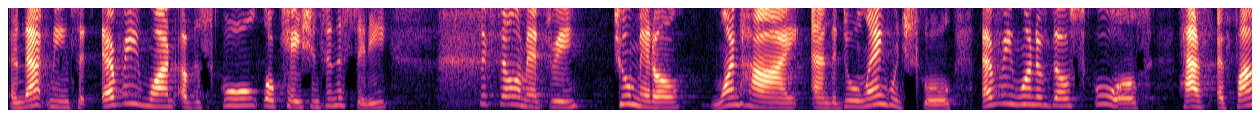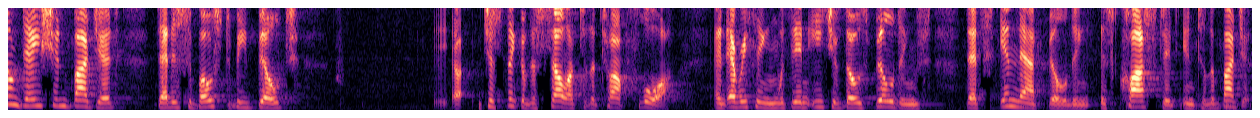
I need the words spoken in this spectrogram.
And that means that every one of the school locations in the city, six elementary, two middle, one high, and the dual language school, every one of those schools has a foundation budget that is supposed to be built. Uh, Just think of the cellar to the top floor, and everything within each of those buildings that's in that building is costed into the budget.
